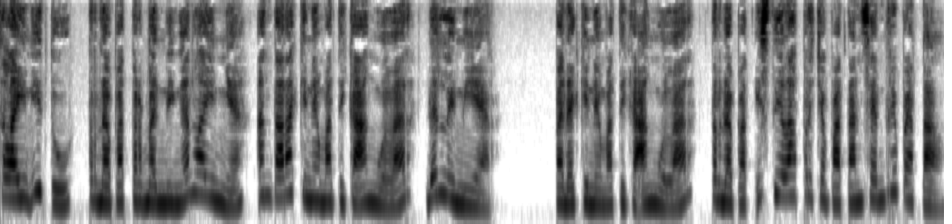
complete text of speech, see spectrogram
Selain itu, terdapat perbandingan lainnya antara kinematika angular dan linier. Pada kinematika angular, terdapat istilah percepatan sentripetal,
